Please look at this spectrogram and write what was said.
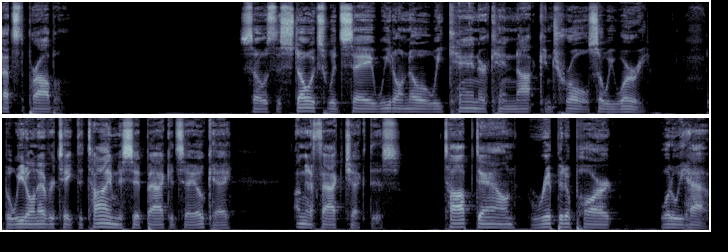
That's the problem. So, as the Stoics would say, we don't know what we can or cannot control, so we worry. But we don't ever take the time to sit back and say, okay, I'm going to fact check this. Top down, rip it apart. What do we have?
